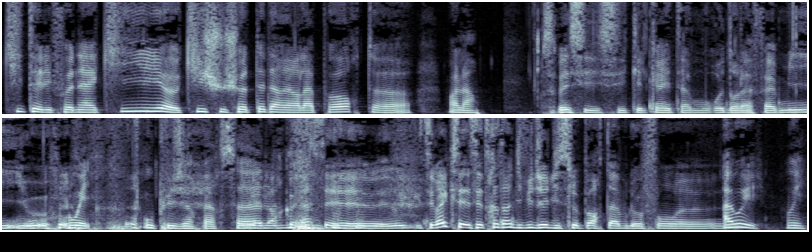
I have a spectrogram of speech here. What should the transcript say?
qui téléphonait à qui, euh, qui chuchotait derrière la porte, euh, voilà. Vous savez si, si quelqu'un est amoureux dans la famille ou oui ou plusieurs personnes. alors que là c'est c'est vrai que c'est très individualiste le portable au fond. Euh. Ah oui oui.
